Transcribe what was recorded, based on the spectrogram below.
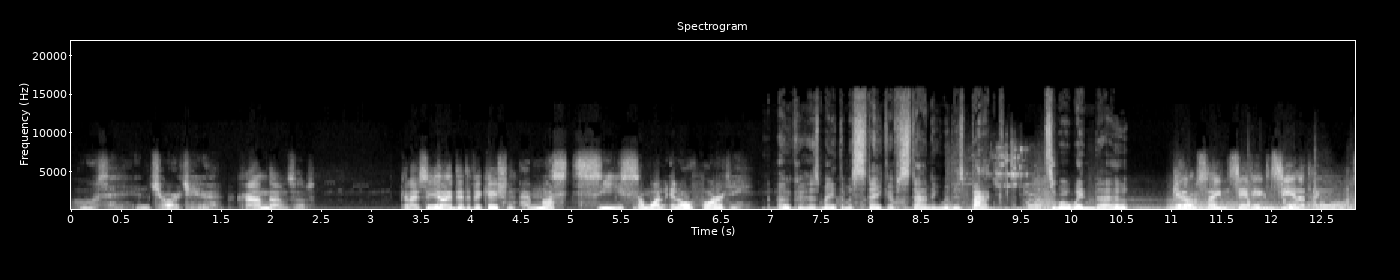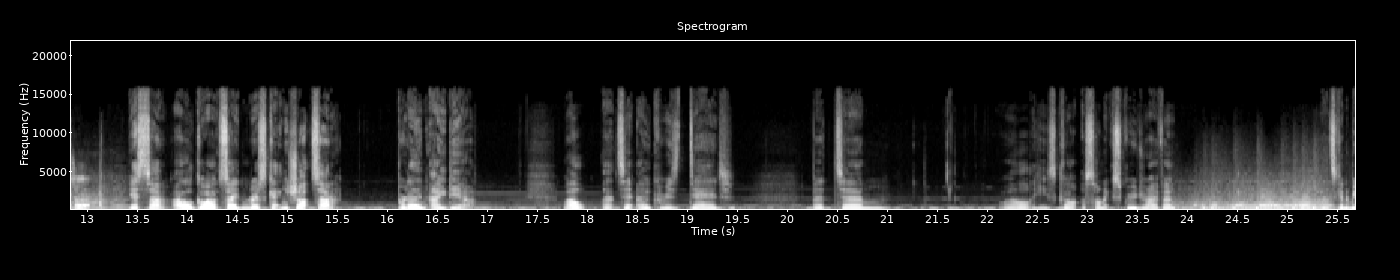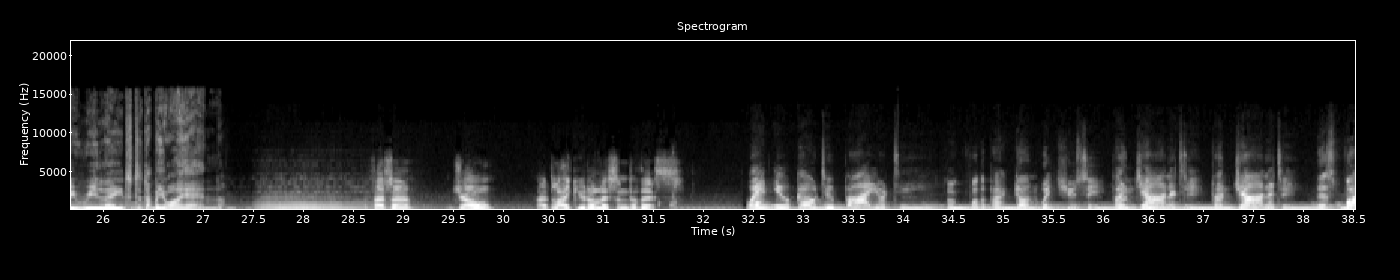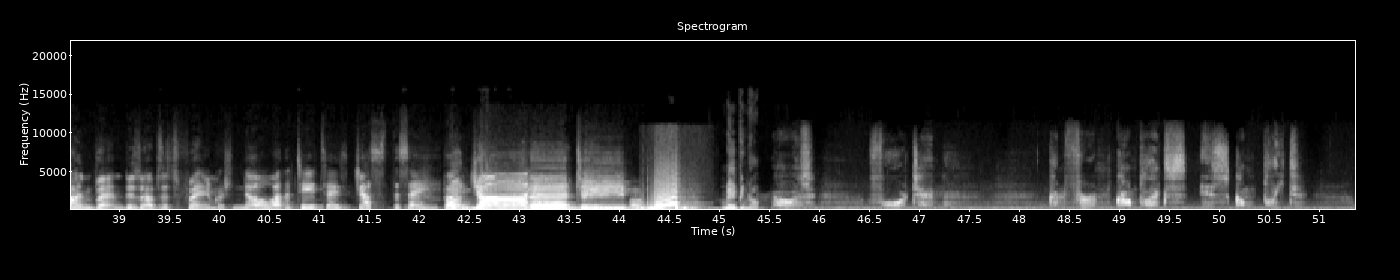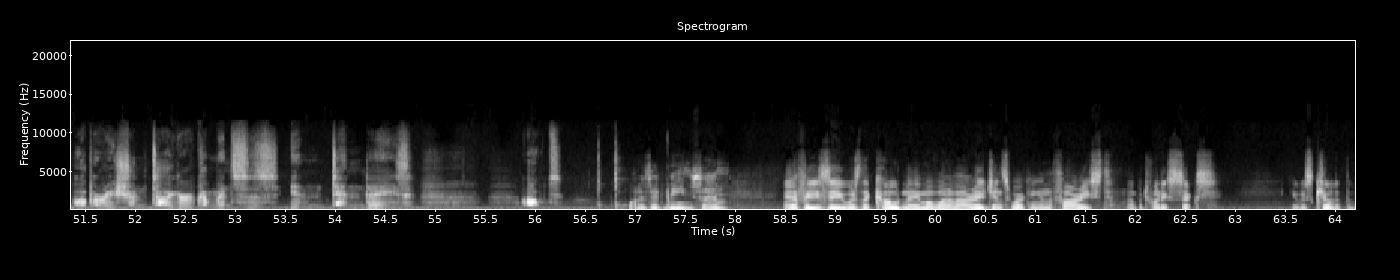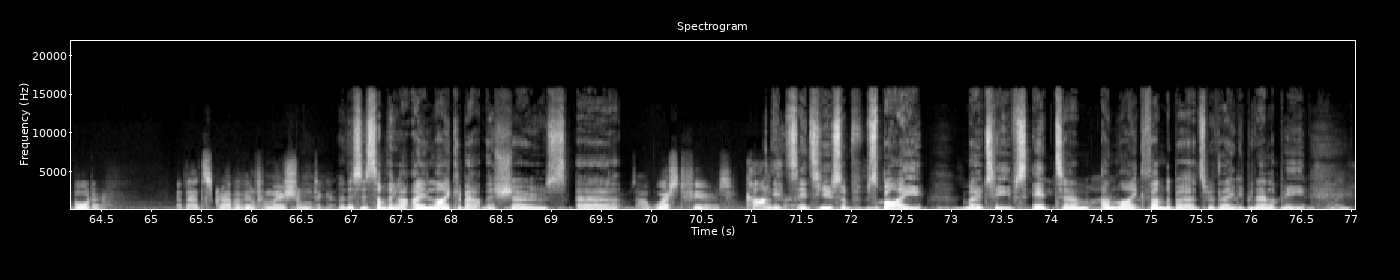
Who's in charge here? Calm down, sir. Can I see your identification? I must see someone in authority. Ochre has made the mistake of standing with his back to a window. Get outside and see if you can see anything. Sir, Yes, sir. I'll go outside and risk getting shot, sir. Brilliant idea. Well, that's it. Ochre is dead. But, um. Well, he's got a sonic screwdriver. That's going to be relayed to WIN. Professor, Joe, I'd like you to listen to this. When you go to buy your tea, Look for the pack on which you see Punjana tea, Punjana tea. This fine blend deserves its fame. cause no other tea tastes just the same. Punjana tea. Maybe not. Hours 410. Confirm complex is complete. Operation Tiger commences in 10 days. Out. What does it mean, Sam? FEZ was the code name of one of our agents working in the Far East, number 26. He was killed at the border. At that scrap of information, together Now, this is something I, I like about this show's uh, our worst fears. its its use of spy motifs. It, um, unlike Thunderbirds with Lady Penelope,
